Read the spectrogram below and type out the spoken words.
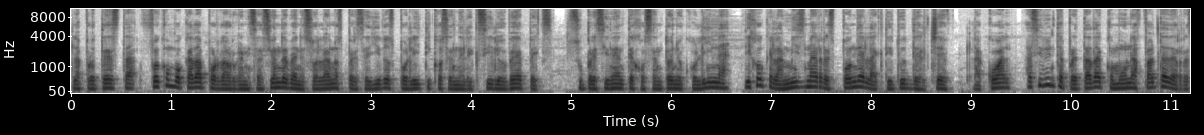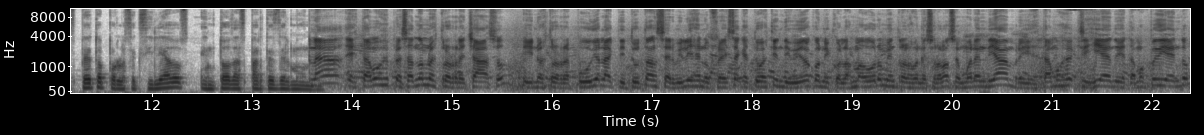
La protesta fue convocada por la Organización de Venezolanos Perseguidos Políticos en el Exilio BEPEX. Su presidente José Antonio Colina dijo que la misma responde a la actitud del chef, la cual ha sido interpretada como una falta de respeto por los exiliados en todas partes del mundo. Estamos expresando nuestro rechazo y nuestro repudio a la actitud tan servil y genuflexa que tuvo este individuo con Nicolás Maduro mientras los venezolanos se mueren de hambre y estamos exigiendo y estamos pidiendo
